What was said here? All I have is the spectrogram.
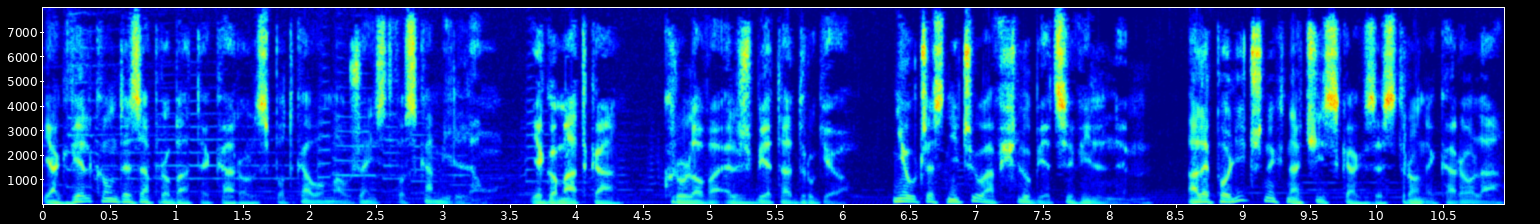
jak wielką dezaprobatę Karol spotkało małżeństwo z Kamillą. Jego matka, królowa Elżbieta II, nie uczestniczyła w ślubie cywilnym, ale po licznych naciskach ze strony Karola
